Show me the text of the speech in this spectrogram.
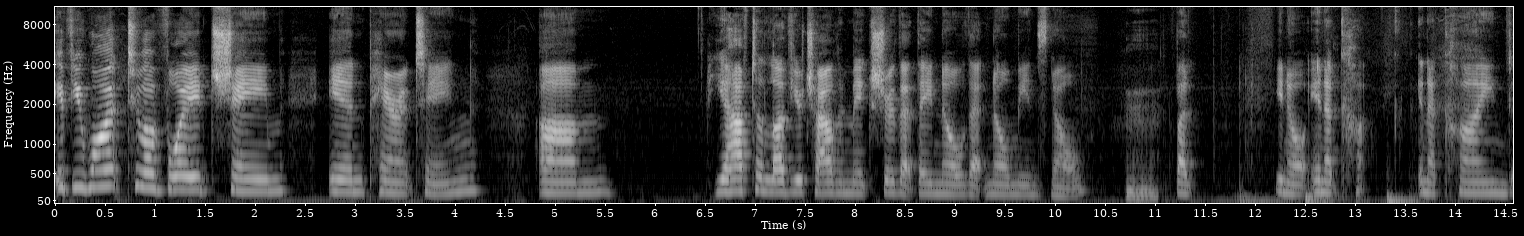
if you want to avoid shame in parenting, um, you have to love your child and make sure that they know that no means no. Mm-hmm. But you know, in a in a kind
